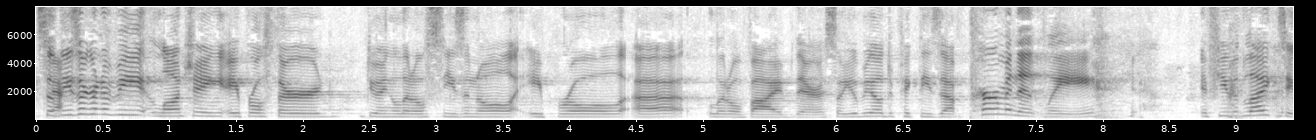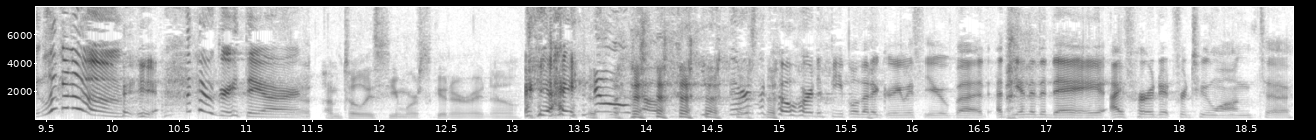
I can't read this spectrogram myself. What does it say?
So Yeah. these are going to be launching April 3rd, doing a little seasonal April uh, little vibe there. So you'll be able to pick these up permanently if you would like to. Look at them! Yeah. Look how great they are. I'm totally Seymour Skinner right now. Yeah, I know. No. There's a cohort of people that agree with you, but at the end of the day, I've heard it for too long to,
